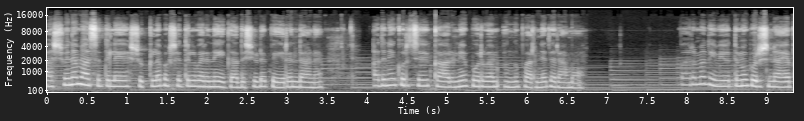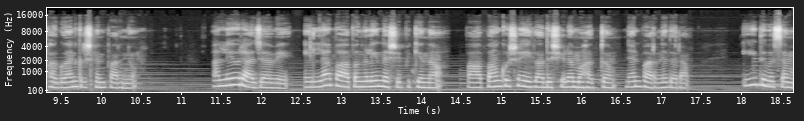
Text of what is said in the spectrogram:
അശ്വിന മാസത്തിലെ ശുക്ലപക്ഷത്തിൽ വരുന്ന ഏകാദശിയുടെ പേരെന്താണ്? അതിനെക്കുറിച്ച് കാരുണ്യപൂർവം അങ്ങ് പറഞ്ഞു തരാമോ? പരമദിവ്യോത്തമ പുരുഷനായ ഭഗവാൻ കൃഷ്ണൻ പറഞ്ഞു അല്ലയോ രാജാവേ എല്ലാ പാപങ്ങളെയും നശിപ്പിക്കുന്ന പാപാങ്കുശ ഏകാദശിയുടെ മഹത്വം ഞാൻ പറഞ്ഞു തരാം. ഈ ദിവസം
